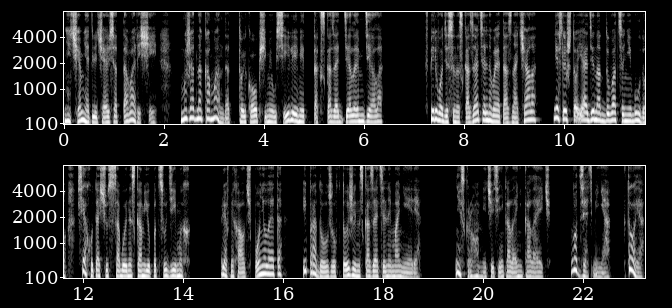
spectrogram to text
ничем не отличаюсь от товарищей. Мы же одна команда, только общими усилиями, так сказать, делаем дело. В переводе с иносказательного это означало «Если что, я один отдуваться не буду, всех утащу с собой на скамью подсудимых». Лев Михайлович понял это и продолжил в той же иносказательной манере. «Не скромничайте, Николай Николаевич. Вот взять меня. Кто я?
